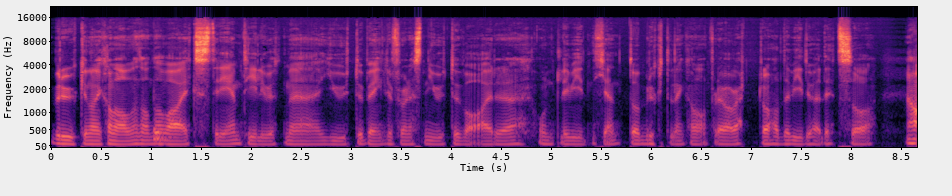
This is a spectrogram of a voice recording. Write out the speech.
bruken av de kanalene. Sant? Han var ekstremt tidlig ut med YouTube, egentlig før nesten YouTube var uh, ordentlig videnkjent, og brukte den kanalen for det var verdt, og hadde videoedits. Så ja.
